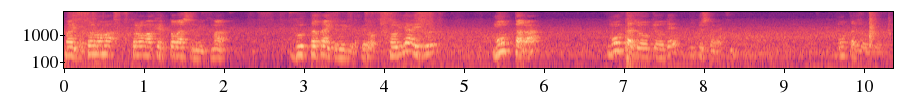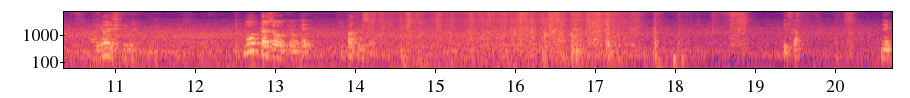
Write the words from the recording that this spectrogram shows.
まあいいそのままそのまま蹴っ飛ばしてもいい。まあぶったたいてもいいですけどとりあえず持ったら持った状況で行くしかないですね。持った状況。あいわゆる。持った状況で引っ張っていくしかない。いいですか？ね。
